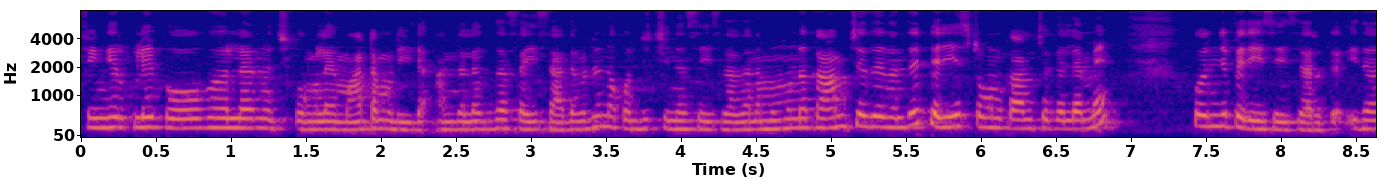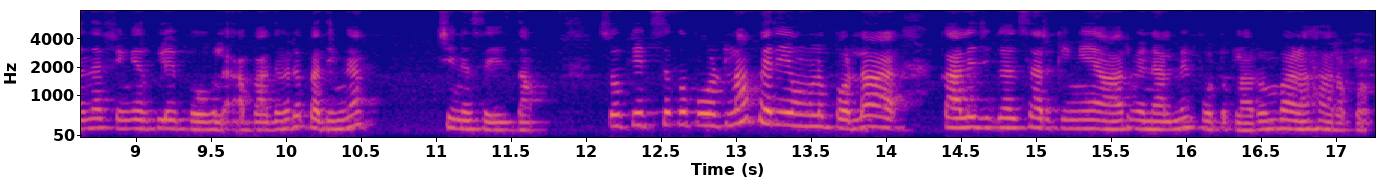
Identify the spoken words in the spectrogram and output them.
ஃபிங்கருக்குள்ளே போகலைன்னு வச்சுக்கோங்களேன் மாட்ட முடியல. அந்தளவுக்கு தான் சைஸ் அதை விட நான் கொஞ்சம் சின்ன சைஸ் தான். நம்ம முன்னே காமிச்சது வந்து பெரிய ஸ்டோன் காமிச்சது எல்லாமே கொஞ்சம் பெரிய சைஸாக இருக்குது இது வந்து ஃபிங்கருக்குள்ளே போகலை. அப்போ அதை விட பார்த்திங்கன்னா சின்ன சைஸ் தான். ஸோ கிட்ஸுக்கு போடலாம் பெரியவங்களும் போடலாம். காலேஜ் கேர்ள்ஸாக இருக்கீங்க யார் வேணாலுமே போட்டுக்கலாம். ரொம்ப அழகாக இருக்கும்.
